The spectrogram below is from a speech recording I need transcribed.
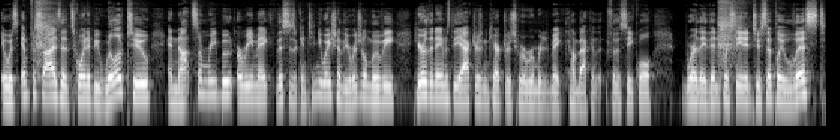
It was emphasized that it's going to be Willow 2 and not some reboot or remake. This is a continuation of the original movie. Here are the names of the actors and characters who are rumored to make a comeback the, for the sequel. Where they then proceeded to simply list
